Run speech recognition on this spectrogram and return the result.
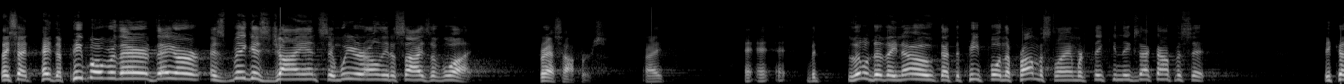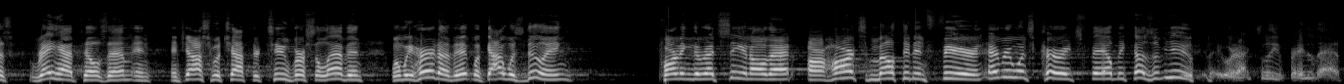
They said, Hey, the people over there, they are as big as giants, and we are only the size of what? Grasshoppers, right? And, and, but little did they know that the people in the promised land were thinking the exact opposite. Because Rahab tells them in, in Joshua chapter 2, verse 11, when we heard of it, what God was doing, parting the Red Sea and all that, our hearts melted in fear and everyone's courage failed because of you. They were actually afraid of that.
